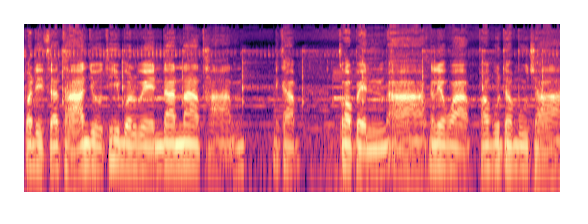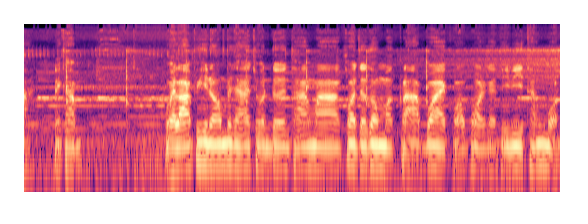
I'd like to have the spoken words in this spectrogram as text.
ประดิษฐานอยู่ที่บริเวณด้านหน้าฐานนะครับ ก็เป็นอ่าเขาเรียกว่าพระพุทธบูชานะครับ เวลาพี่น้องประชาชนเดินทางมาก็จะต้องมากราบไหว้ขอพรกันที่นี่ทั้งหมด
